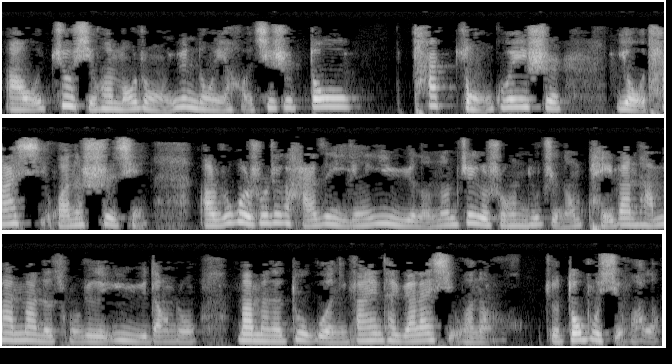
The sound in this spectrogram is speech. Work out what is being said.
啊，我就喜欢某种运动也好，其实都他总归是。有他喜欢的事情啊，如果说这个孩子已经抑郁了，那么这个时候你就只能陪伴他，慢慢的从这个抑郁当中慢慢的度过。你发现他原来喜欢的就都不喜欢了，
